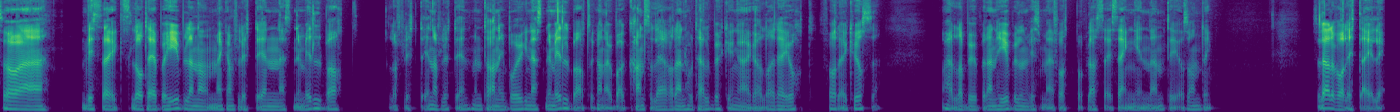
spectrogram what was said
så eh, hvis jeg slår til på hybelen, og vi kan flytte inn nesten umiddelbart, eller flytte inn og flytte inn, men ta den i bruk nesten umiddelbart, så kan jeg jo bare kansellere den hotellbookinga jeg allerede har gjort for det kurset, og heller bo på den hybelen hvis vi har fått på plass ei seng innen den tid og sånne ting. Så det hadde vært litt deilig.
